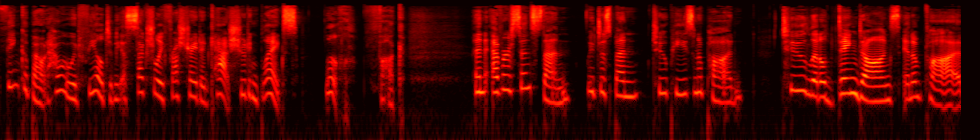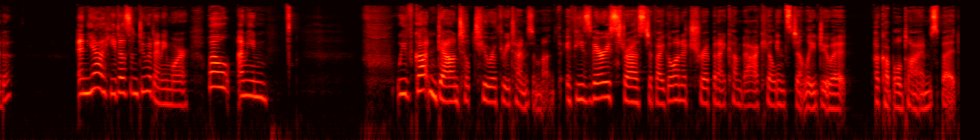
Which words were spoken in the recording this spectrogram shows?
Think about how it would feel to be a sexually frustrated cat shooting blanks. Ugh, fuck. And ever since then, we've just been two peas in a pod, two little ding dongs in a pod. And yeah, he doesn't do it anymore. Well, I mean, we've gotten down to two or three times a month. If he's very stressed, if I go on a trip and I come back, he'll instantly do it a couple times. But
